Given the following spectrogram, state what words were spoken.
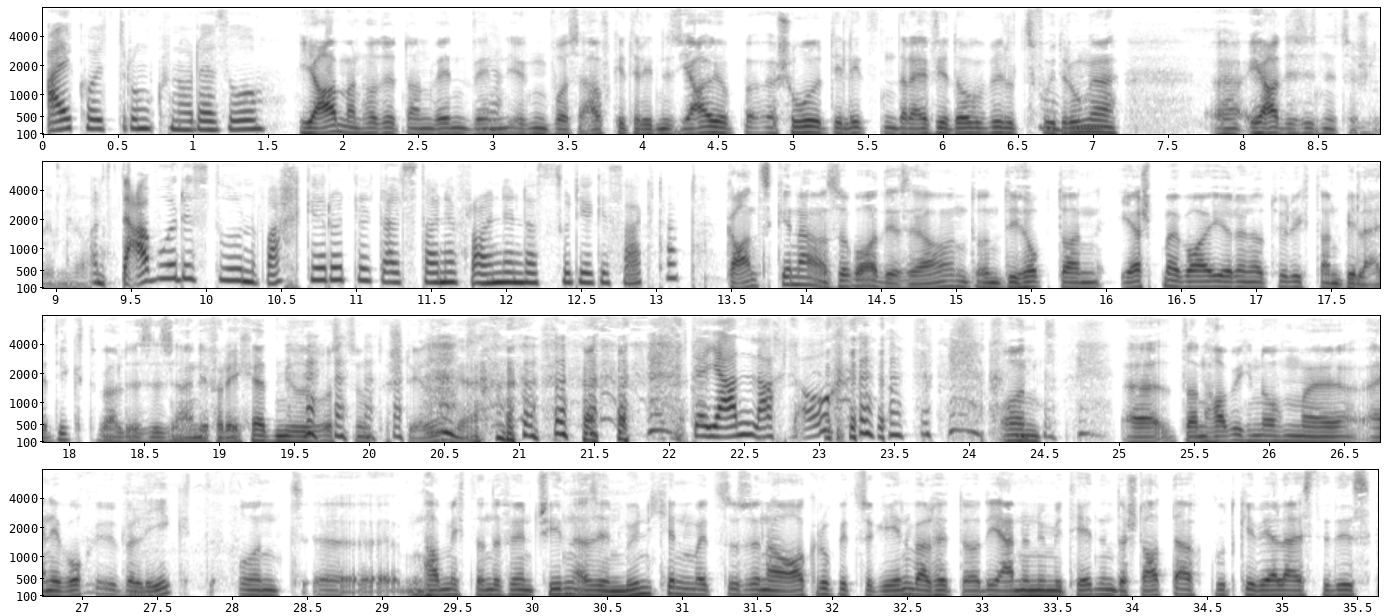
Alkohol getrunken oder so. Ja, man hat halt dann, wenn, wenn ja. irgendwas aufgetreten ist, ja, ich habe schon die letzten drei, vier Tage ein bisschen zu viel mhm. Äh, ja, das ist nicht so schlimm. Ja. Und da wurdest du wachgerüttelt, als deine Freundin das zu dir gesagt hat? Ganz genau, so war das, ja. Und, und ich habe dann, erstmal war ihre natürlich dann beleidigt, weil das ist eine Frechheit, mir sowas zu unterstellen. Ja. Der Jan lacht auch. und äh, dann habe ich noch mal eine Woche überlegt und äh, habe mich dann dafür entschieden, also in München mal zu so einer A-Gruppe zu gehen, weil halt da die Anonymität in der Stadt auch gut gewährleistet ist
